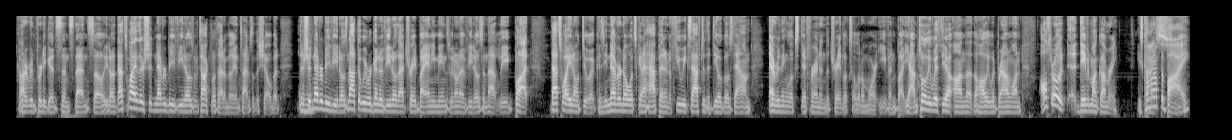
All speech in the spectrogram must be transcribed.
Conner been pretty good since then, so you know that's why there should never be vetoes. We've talked about that a million times on the show, but there mm-hmm. should never be vetoes. Not that we were going to veto that trade by any means. We don't have vetoes in that league, but that's why you don't do it because you never know what's going to happen. And a few weeks after the deal goes down, everything looks different and the trade looks a little more even. But yeah, I'm totally with you on the, the Hollywood Brown one. I'll throw uh, David Montgomery. He's coming nice. off the bye.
